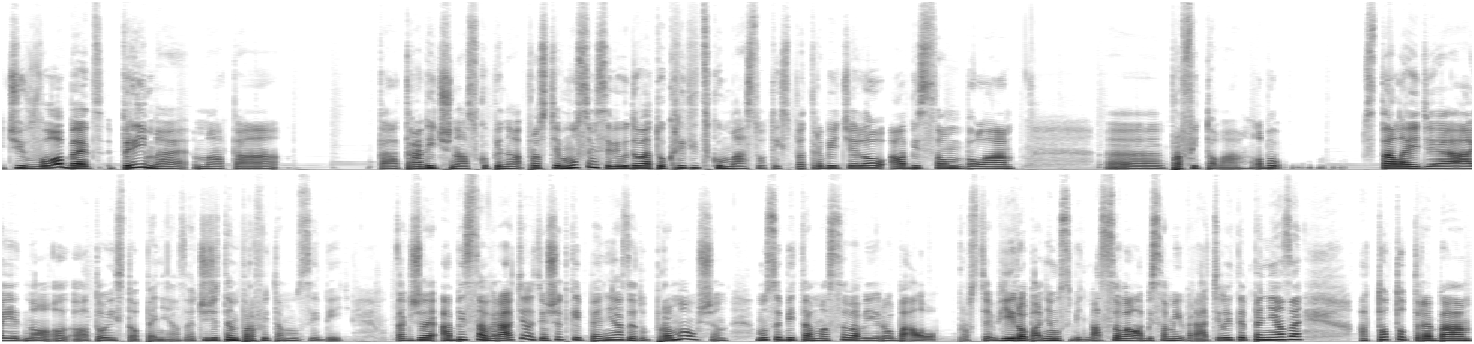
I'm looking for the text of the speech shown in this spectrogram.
či vôbec príjme má tá, tá tradičná skupina. Proste musím si vybudovať tú kritickú masu tých spotrebiteľov, aby som bola e, profitová. Lebo stále ide a jedno a to isto peniaze. Čiže ten profit tam musí byť. Takže aby sa vrátili tie všetky peniaze do promotion, musí byť tá masová výroba, alebo proste výroba nemusí byť masová, aby sa mi vrátili tie peniaze. A toto treba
